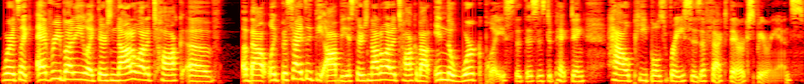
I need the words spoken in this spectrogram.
where it's like everybody like there's not a lot of talk of about like besides like the obvious there's not a lot of talk about in the workplace that this is depicting how people's races affect their experience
